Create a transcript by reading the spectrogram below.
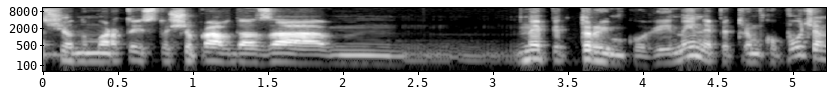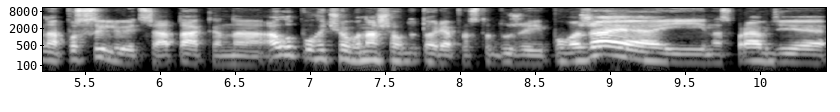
ще артисту, щоправда, за непідтримку війни, непідтримку Путіна посилюється атака на Аллу Пугачову. Наша аудиторія просто дуже її поважає, і насправді,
